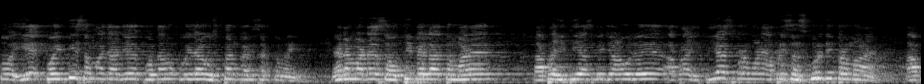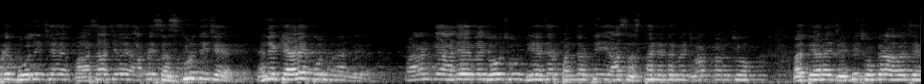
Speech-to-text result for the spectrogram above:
તો એ કોઈ બી સમાજ આજે પોતાનું કોઈ દાડો ઉત્થાન કરી શકતો નહીં. એના માટે સૌથી પહેલા તમારે આપણા ઇતિહાસ બી જાણવું જોઈએ. આપણા ઇતિહાસ પ્રમાણે, આપણી સંસ્કૃતિ પ્રમાણે, આપણી બોલી છે, ભાષા છે, આપણી સંસ્કૃતિ છે, એને ક્યારેય ભૂલવું ના જોઈએ. કારણ કે આજે મેં જોઉં છું, બે હજાર પંદરથી આ સંસ્થાની અંદર મેં જોબ કરું છું. અત્યારે જે બી છોકરા આવે છે,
